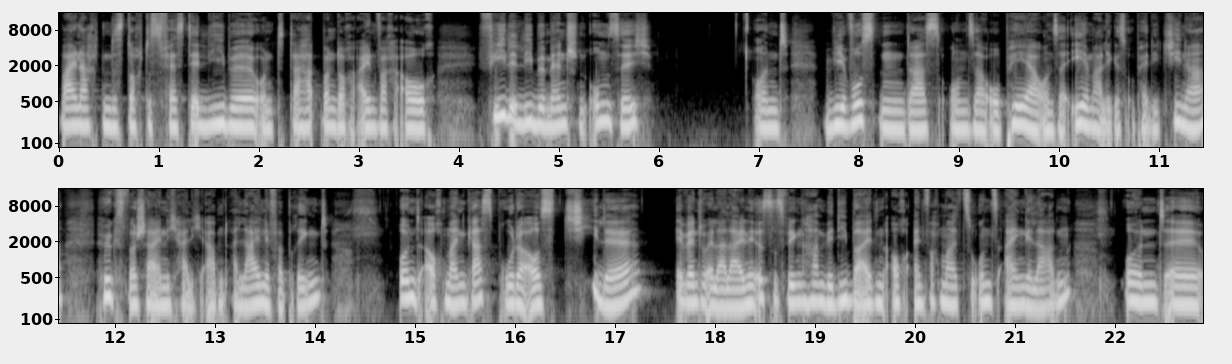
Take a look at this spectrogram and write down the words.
Weihnachten ist doch das Fest der Liebe und da hat man doch einfach auch viele liebe Menschen um sich. Und wir wussten, dass unser Au-pair, unser ehemaliges Au-pair, die China, höchstwahrscheinlich Heiligabend alleine verbringt. Und auch mein Gastbruder aus Chile eventuell alleine ist. Deswegen haben wir die beiden auch einfach mal zu uns eingeladen. Und äh,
